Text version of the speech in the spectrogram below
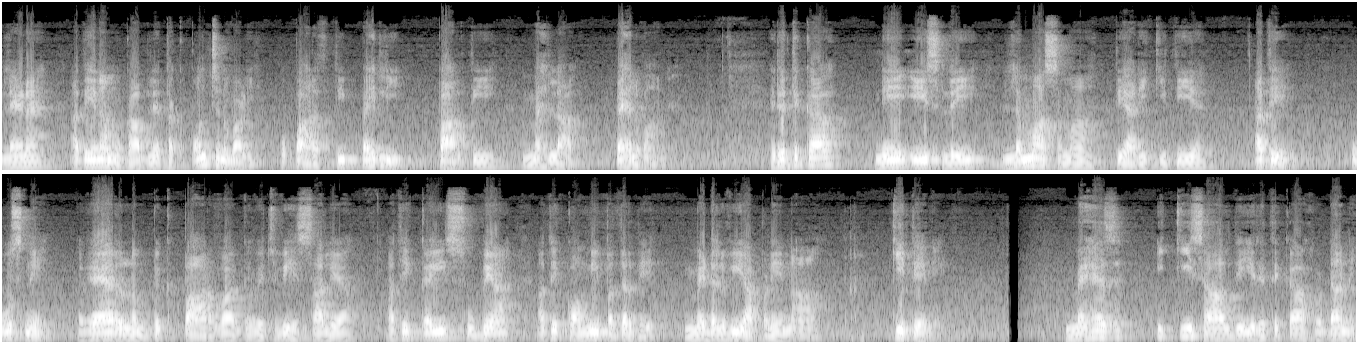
ਲੈਣਾ ਹੈ ਅਤੇ ਇਹਨਾਂ ਮੁਕਾਬਲਿਆਂ ਤੱਕ ਪਹੁੰਚਣ ਵਾਲੀ ਉਹ ਭਾਰਤ ਦੀ ਪਹਿਲੀ ਭਾਰਤੀ ਮਹਿਲਾ ਪਹਿਲਵਾਨ ਹੈ ਰਿਤਿਕਾ ਨੇ ਇਸ ਲਈ ਲੰਮਾ ਸਮਾਂ ਤਿਆਰੀ ਕੀਤੀ ਹੈ ਅਤੇ ਉਸ ਨੇ ਗੈਰ 올림픽 ਭਾਰ ਵਰਗ ਵਿੱਚ ਵੀ ਹਿੱਸਾ ਲਿਆ ਅਤੇ ਕਈ ਸੂਬਿਆਂ ਅਤੇ ਕੌਮੀ ਪੱਧਰ ਦੇ ਮੈਡਲ ਵੀ ਆਪਣੇ ਨਾਂ ਕੀਤੇ ਨੇ। ਮਹਿਜ਼ 21 ਸਾਲ ਦੀ ਰਿਤਿਕਾ ਹੁੱਡਾ ਨੇ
